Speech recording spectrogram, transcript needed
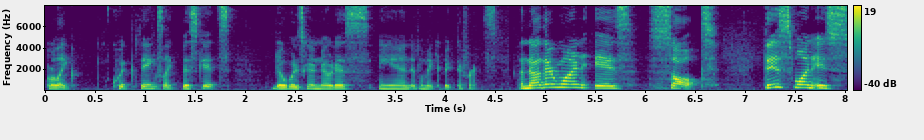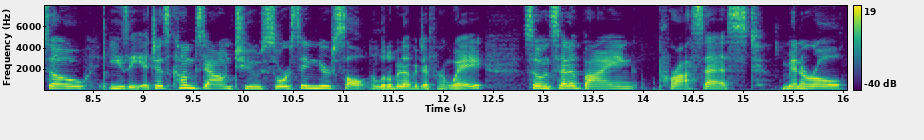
or like quick things like biscuits, nobody's gonna notice and it'll make a big difference. Another one is salt. This one is so easy. It just comes down to sourcing your salt a little bit of a different way. So instead of buying processed, mineral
